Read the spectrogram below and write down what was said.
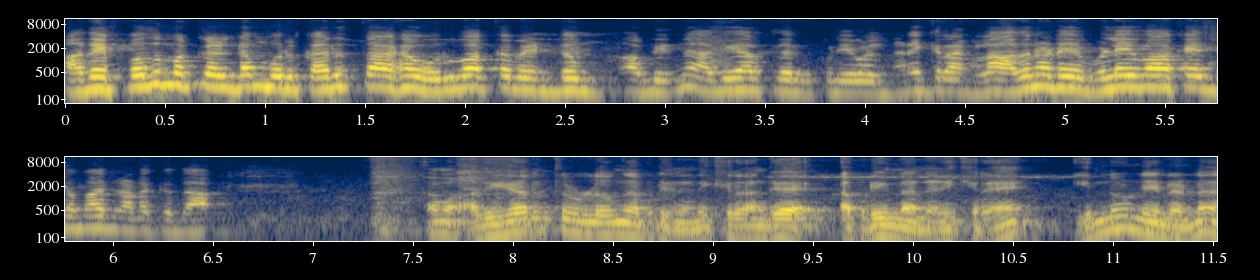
அதை பொதுமக்களிடம் ஒரு கருத்தாக உருவாக்க வேண்டும் அப்படின்னு அதிகாரத்தில் இருக்கக்கூடியவர்கள் நினைக்கிறாங்களா? அதனுடைய விளைவாக இந்த மாதிரி நடக்குதா? ஆமா அதிகாரத்தில் உள்ளவங்க அப்படி நினைக்கிறாங்க அப்படின்னு நான் நினைக்கிறேன். இன்னொன்று என்னன்னா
